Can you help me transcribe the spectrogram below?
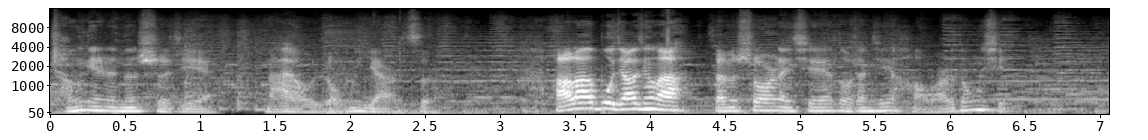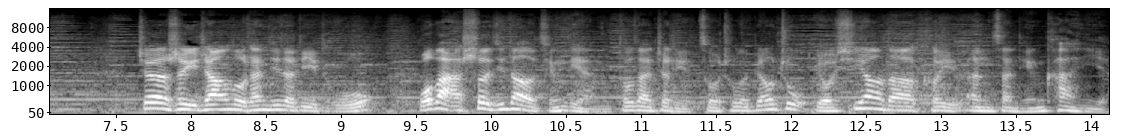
成年人的世界哪有容易二字？好了，不矫情了，咱们说说那些洛杉矶好玩的东西。这是一张洛杉矶的地图，我把涉及到的景点都在这里做出了标注，有需要的可以按暂停看一眼。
